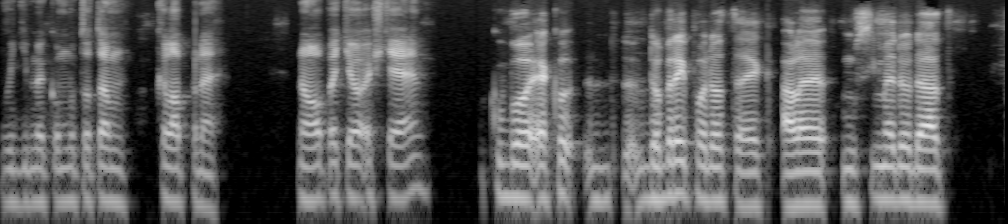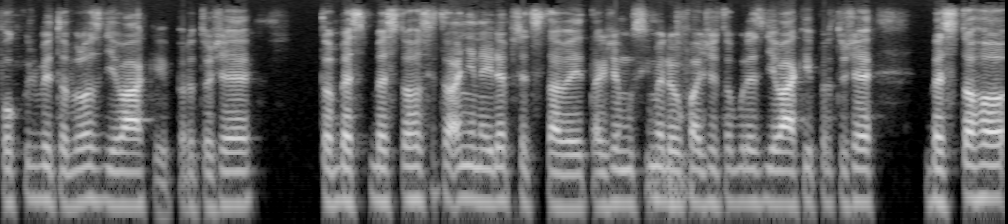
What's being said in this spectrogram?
Uvidíme, komu to tam klapne. No, Peťo, ještě? Kubo, jako dobrý podotek, ale musíme dodat, pokud by to bylo z diváky, protože to bez, bez toho si to ani nejde představit, takže musíme doufat, že to bude z diváky, protože bez toho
